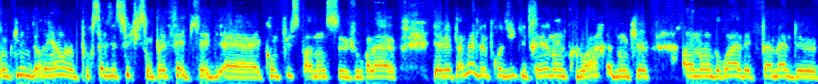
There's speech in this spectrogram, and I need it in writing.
Donc mine de rien, pour celles et ceux qui sont passés à, à Campus pardon, ce jour-là, euh, il y avait pas mal de produits qui traînaient dans le couloir. Donc euh, un endroit avec pas mal de,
